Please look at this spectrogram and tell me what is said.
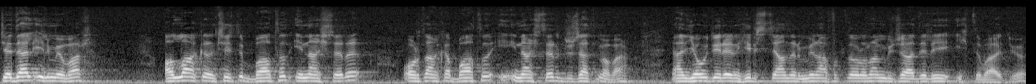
Cedel ilmi var. Allah hakkında çeşitli batıl inançları ortadan batıl inançları düzeltme var. Yani Yahudilerin, Hristiyanların, münafıklar olan mücadeleyi ihtiva ediyor.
